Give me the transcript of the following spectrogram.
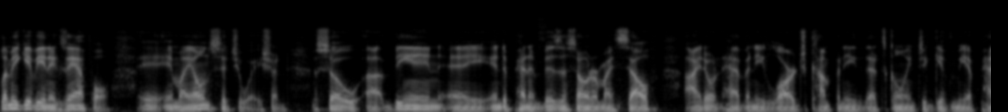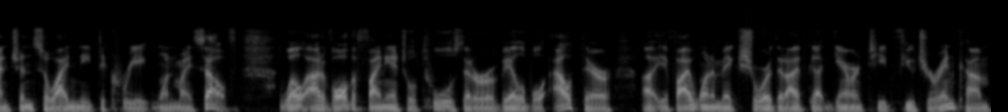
Let me give you an example in my own situation. So, uh, being a independent business owner myself, I don't have any large company that's going to give me a pension, so I need to create one myself. Well, out of all the financial tools that are available out there, uh, if I want to make sure that I've got guaranteed future income,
